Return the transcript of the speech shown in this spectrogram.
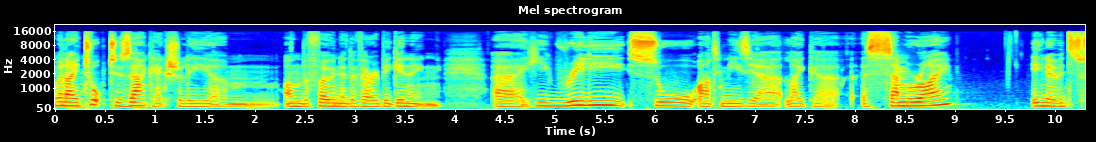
When I talked to Zack actually um, on the phone at the very beginning, uh, he really saw Artemisia like a, a samurai. You know, it's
